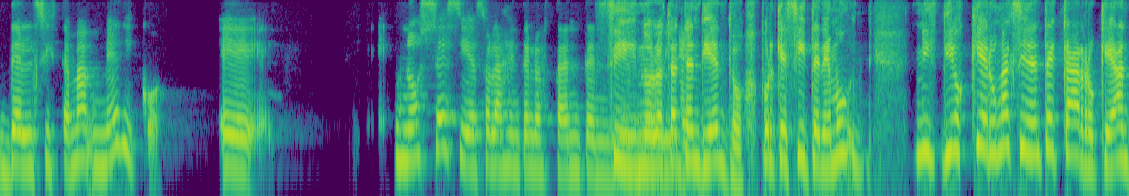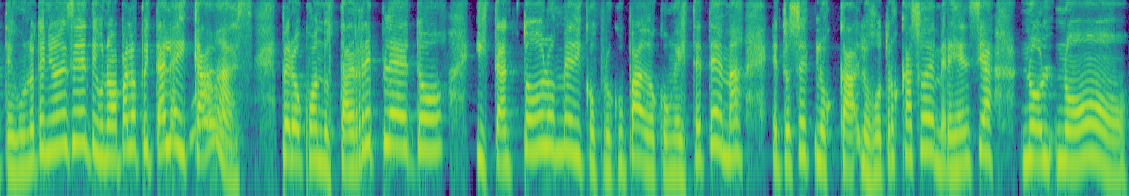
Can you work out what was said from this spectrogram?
del sistema médico. Eh, no sé si eso la gente lo está entendiendo. Sí, no lo está entendiendo, porque si tenemos, ni Dios quiere, un accidente de carro, que antes uno tenía un accidente y uno va para el hospital y hay camas, pero cuando está repleto y están todos los médicos preocupados con este tema, entonces los, los otros casos de emergencia no, no,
